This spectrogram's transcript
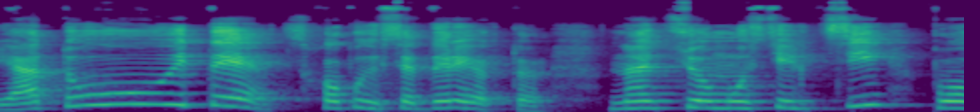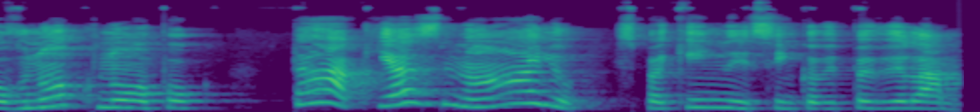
Рятуйте, схопився директор. На цьому стільці повно кнопок. Так, я знаю, спокійнисенько відповіла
